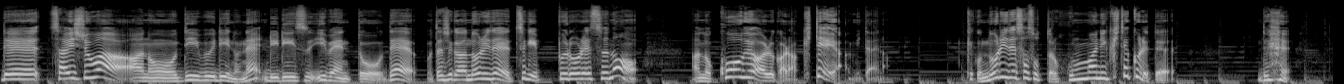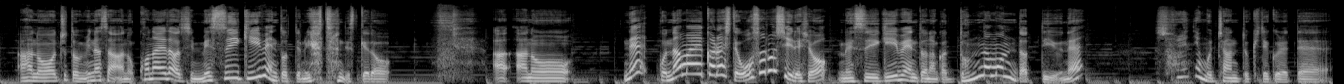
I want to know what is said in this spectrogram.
で、最初は、あの、DVD のね、リリースイベントで、私がノリで、次、プロレスの、あの、工業あるから来てやみたいな。結構ノリで誘ったらほんまに来てくれて。で、あの、ちょっと皆さん、あの、この間私、メス行きイベントっていうのやったんですけど、あ、あの、ね、これ名前からして恐ろしいでしょ？メス行きイベントなんかどんなもんだっていうね。それにもちゃんと来てくれて、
